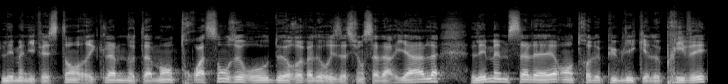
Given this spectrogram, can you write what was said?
Les manifestants réclament notamment 300 euros de revalorisation salariale, les mêmes salaires entre le public et le privé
